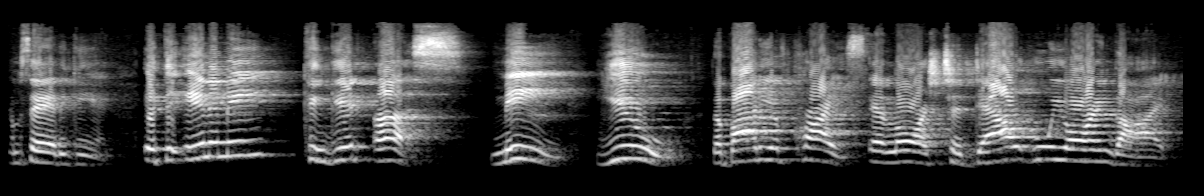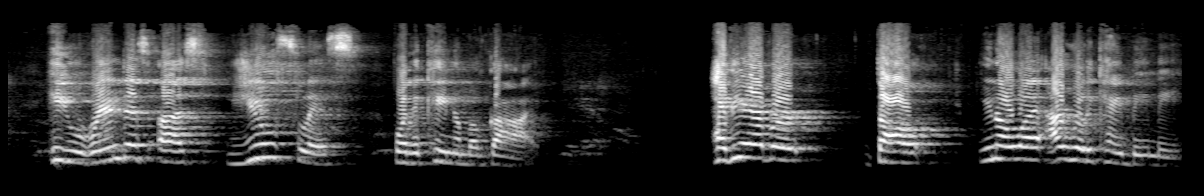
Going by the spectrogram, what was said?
I'm saying it again. If the enemy can get us, me, you, the body of Christ at large, to doubt who we are in God, he renders us useless for the kingdom of God. Have you ever thought, you know what, I really can't be me?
